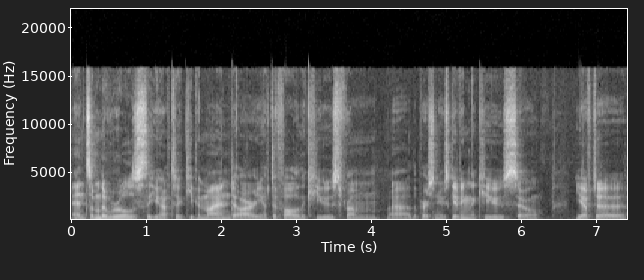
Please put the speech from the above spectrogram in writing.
And some of the rules that you have to keep in mind are you have to follow the cues from uh, the person who's giving the cues. So you have to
